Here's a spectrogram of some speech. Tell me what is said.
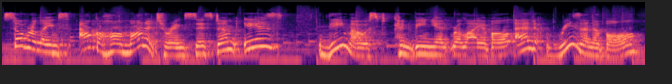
SoberLink's alcohol monitoring system is the most convenient, reliable, and reasonable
